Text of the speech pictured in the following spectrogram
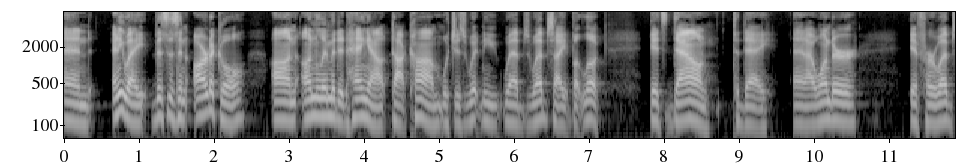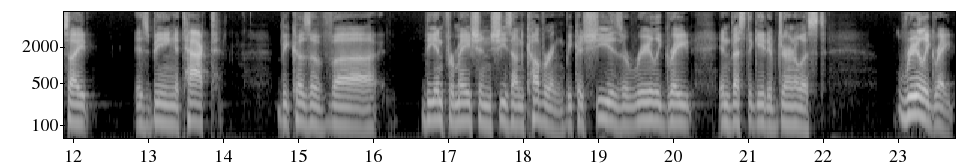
And anyway, this is an article on unlimitedhangout.com, which is Whitney Webb's website. But look, it's down today. And I wonder if her website is being attacked because of uh, the information she's uncovering, because she is a really great investigative journalist. Really great.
